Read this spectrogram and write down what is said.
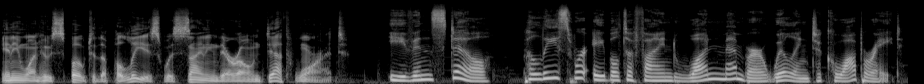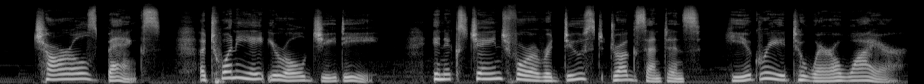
Anyone who spoke to the police was signing their own death warrant. Even still, police were able to find one member willing to cooperate Charles Banks, a 28 year old GD. In exchange for a reduced drug sentence, he agreed to wear a wire.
